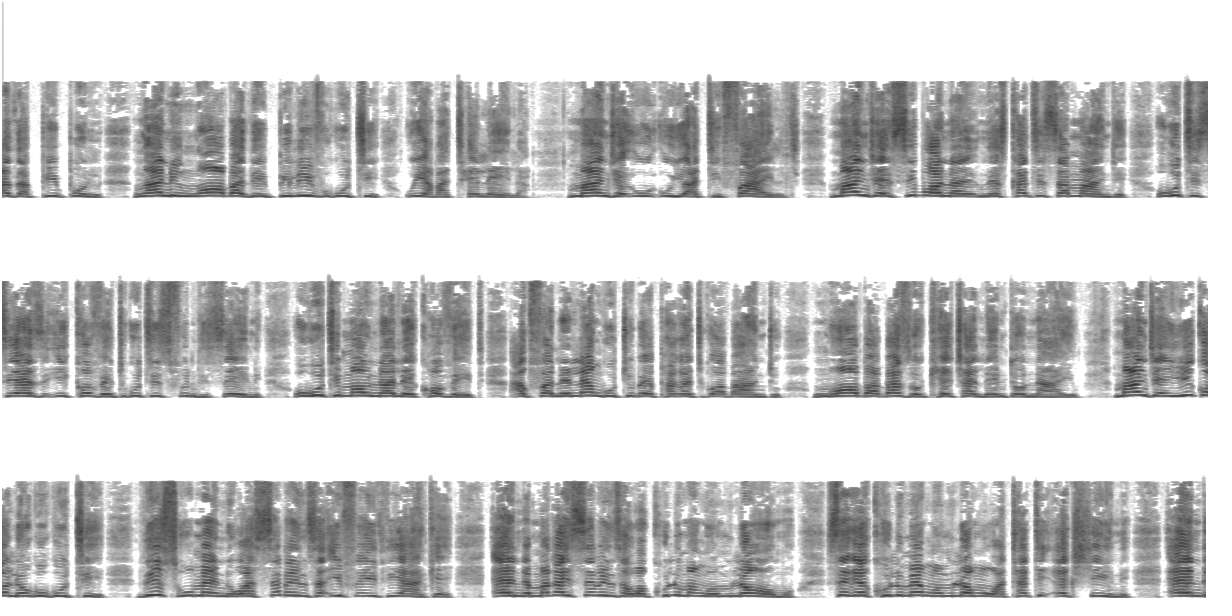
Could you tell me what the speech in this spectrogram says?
other people. Ngani? Ngoba they believe ukuthi uyabathelela. Manje you are defiled. Manje sibona nesikhathi samanje ukuthi siyazi icovid ukuthi sifundiseni ukuthi mawunale covid akufanelanga ukuthi ube phakathi kwabantu ngoba bazokhetha lento nayo. Manje yikho lokhu ukuthi this woman wasebenzisa ifaith yakhe and makayisebenzisa wakhuluma ngomlomo sekekhulume ngomlomo wathatha iaction and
